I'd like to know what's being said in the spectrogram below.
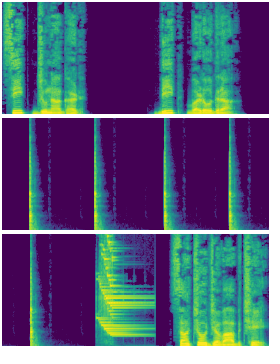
C Junagadh, D Vadodara. સાચો જવાબ છે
